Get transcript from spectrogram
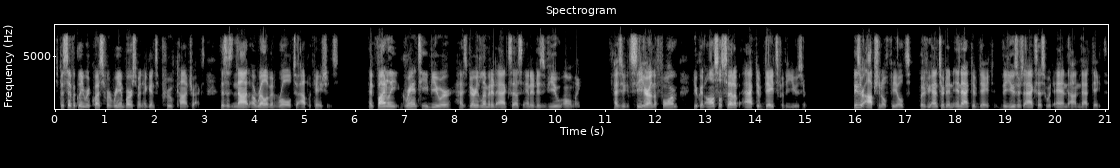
specifically requests for reimbursement against approved contracts. This is not a relevant role to applications. And finally, grantee viewer has very limited access and it is view only. As you can see here on the form, you can also set up active dates for the user. These are optional fields, but if you entered an inactive date, the user's access would end on that date.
